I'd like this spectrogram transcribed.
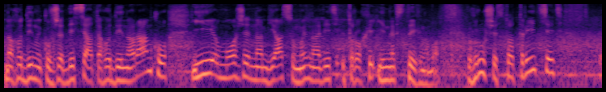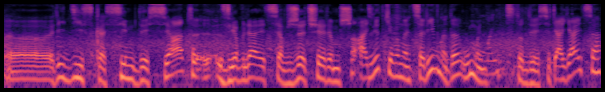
на годиннику вже 10 година ранку, і може на м'ясо ми навіть трохи і не встигнемо. Груші 130, е, рідіска 70, е, з'являється вже черемша. А звідки вони? Це рівне, да? Умань 110. А яйця?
